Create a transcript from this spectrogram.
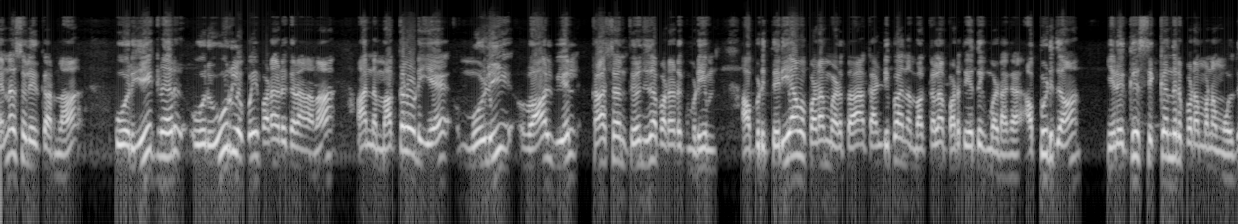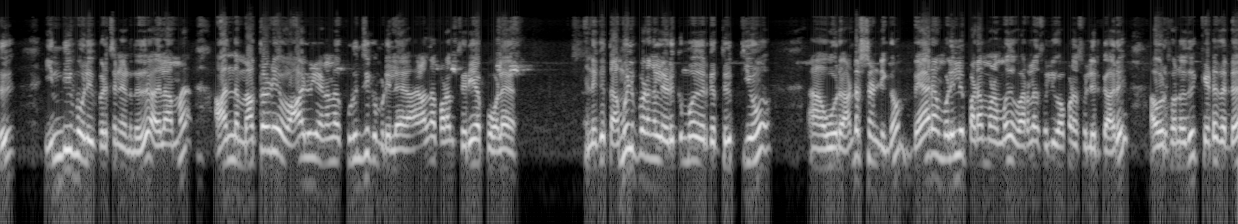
என்ன சொல்லியிருக்காருன்னா ஒரு இயக்குனர் ஒரு ஊர்ல போய் படம் எடுக்கிறாங்கன்னா அந்த மக்களுடைய மொழி வாழ்வியல் கலாச்சாரம் தெரிஞ்சுதான் படம் எடுக்க முடியும். அப்படி தெரியாம படம் எடுத்தா கண்டிப்பா அந்த மக்கள்லாம் படத்தை ஏத்துக்க மாட்டாங்க. அப்படிதான் எனக்கு சிக்கந்தர் படம் பண்ணும்போது இந்தி மொழி பிரச்சனை இருந்தது. அது இல்லாம அந்த மக்களுடைய வாழ்வியல் என்னால புரிஞ்சுக்க முடியல. அதனால தான் படம் சரியா போல எனக்கு தமிழ் படங்கள் எடுக்கும்போது இருக்க திருப்தியும் ஒரு அண்டர்ஸ்டாண்டிங்கும் வேற மொழியில படம் பண்ணும்போது வரல சொல்லி ஓப்பனா சொல்லியிருக்காரு. அவர் சொன்னது கிட்டத்தட்ட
